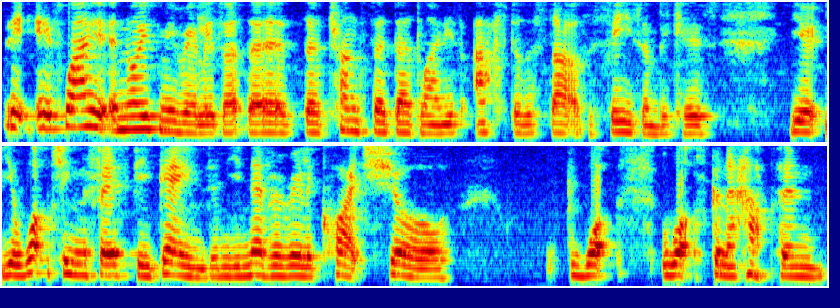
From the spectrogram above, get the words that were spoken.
it's why it annoys me really that the the transfer deadline is after the start of the season because you're you're watching the first few games and you're never really quite sure what's what's going to happen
